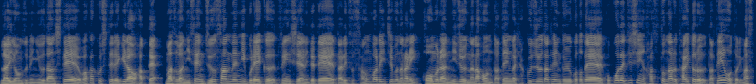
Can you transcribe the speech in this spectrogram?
ライオンズに入団して、若くしてレギュラーを張って、まずは2013年にブレイク、全試合に出て、打率3割1分7厘、ホームラン27本、打点が110打点ということで、ここで自身初となるタイトル、打点を取ります。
